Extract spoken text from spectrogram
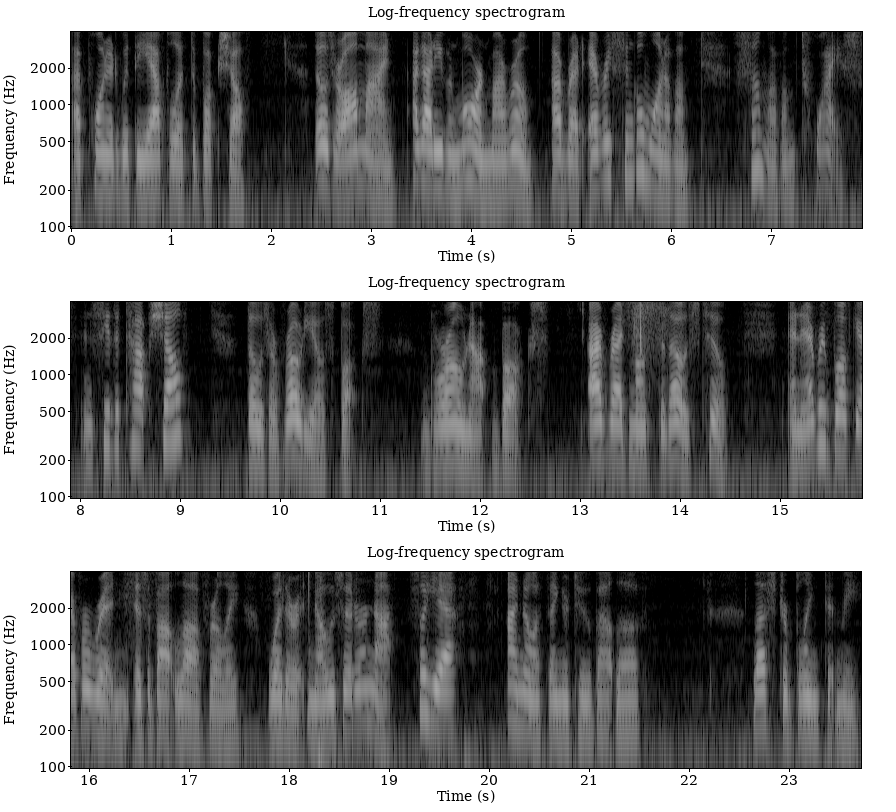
I pointed with the apple at the bookshelf. Those are all mine. I got even more in my room. I've read every single one of them, some of them twice. And see the top shelf? Those are Rodeo's books, grown up books. I've read most of those too. And every book ever written is about love, really, whether it knows it or not. So, yeah, I know a thing or two about love. Lester blinked at me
